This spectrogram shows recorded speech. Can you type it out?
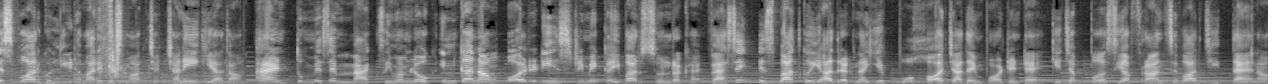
इस वार को लीड हमारे बिस्मार्क चच्चा ने ही किया था। एंड तुम में से मैक्सिमम लोग इनका नाम ऑलरेडी हिस्ट्री में कई बार सुन रखा है। वैसे इस बात को याद रखना ये बहुत ज़्यादा इम्पोर्टेंट है कि जब पर्सिया फ्रांस से वार जीतता है ना,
